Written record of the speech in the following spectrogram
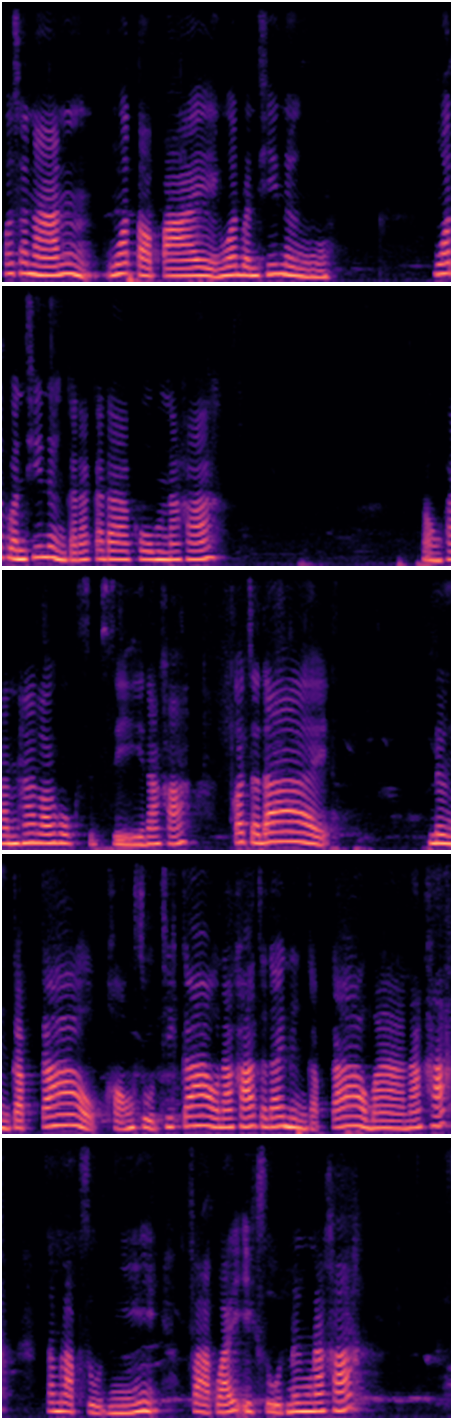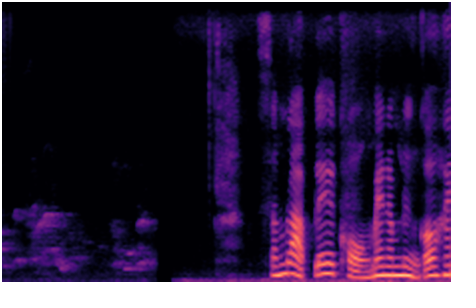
เพราะฉะนั้นงวดต่อไปงวดวันที่หนึ่งงวดวันที่หนึ่งกรกฎาคมนะคะสองพันห้าร้อยหกสิบสี่นะคะ ก็จะได้หนึ่งกับเก้าของสูตรที่เก้านะคะ จะได้หนึ่งกับเก้ามานะคะสำหรับสูตรนี้ฝากไว้อีกสูตรหนึ่งนะคะสำหรับเลขของแม่น้ำหนึ่งก็ให้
